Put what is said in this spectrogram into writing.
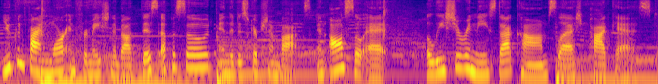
You can find more information about this episode in the description box and also at aliciarenice.com slash podcast.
